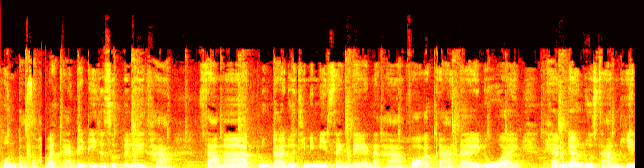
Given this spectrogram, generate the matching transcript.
ทนต่อสภาพอากาศได้ดีที่สุดไปเลยค่ะ สามารถปลูกได้โดยที่ไม่มีแสงแดดนะคะฟอกอากาศได้ด้วย แถมยังดูดสารพิษ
